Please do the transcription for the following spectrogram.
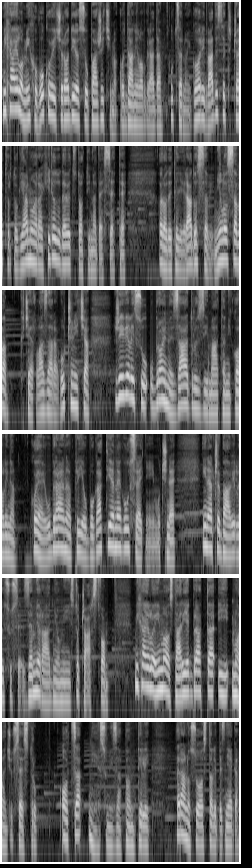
Mihajlo Miho Vuković rodio se u Pažićima kod Danilovgrada u Crnoj Gori 24. januara 1910. Roditelji Radosav i Milosava, kćer Lazara Vučinića, živjeli su u brojnoj zadruzi Mata Nikolina, koja je ubrana prije u bogatije nego u srednje imućne. Inače, bavili su se zemljoradnjom i istočarstvom. Mihajlo je imao starijeg brata i mlađu sestru. Oca nijesu ni zapamtili. Rano su ostali bez njega.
